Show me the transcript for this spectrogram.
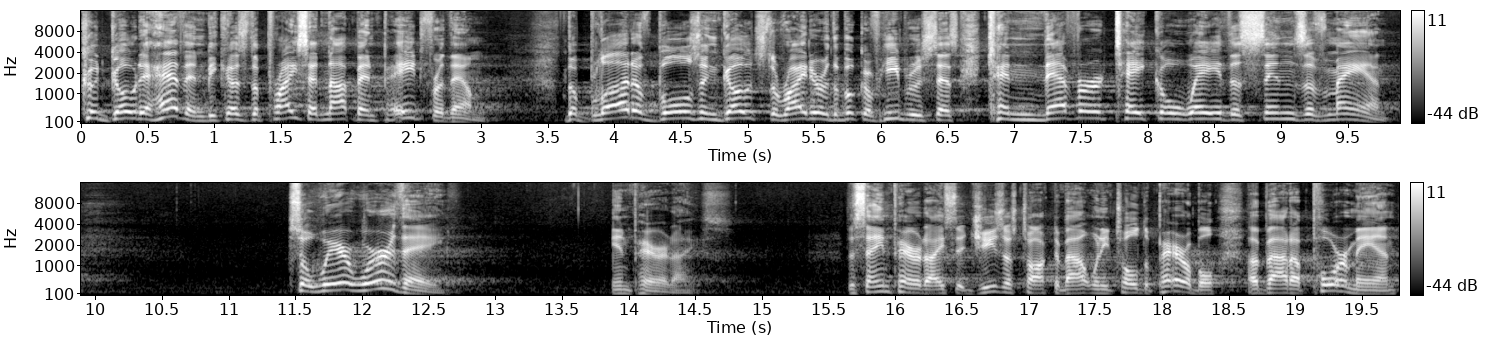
could go to heaven because the price had not been paid for them. The blood of bulls and goats, the writer of the book of Hebrews says, can never take away the sins of man. So, where were they? In paradise. The same paradise that Jesus talked about when he told the parable about a poor man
